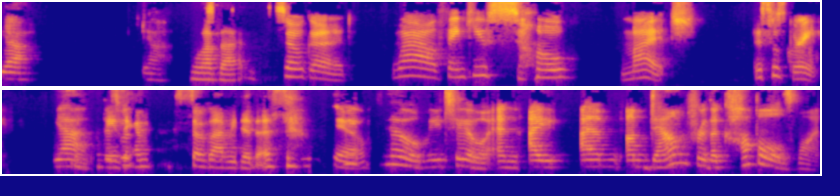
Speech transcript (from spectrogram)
Yeah. Yeah. Love that. So good. Wow. Thank you so much. This was great. Yeah. Amazing. Was, I'm so glad we did this. Me too. Me too. Me too. And I, I'm, I'm down for the couples one.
